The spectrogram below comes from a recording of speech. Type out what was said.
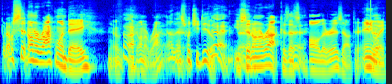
But I was sitting on a rock one day. You know, like on a rock. Oh, that's what you do. Yeah, you yeah. sit on a rock because that's Yeah. all there is out there. Anyway,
